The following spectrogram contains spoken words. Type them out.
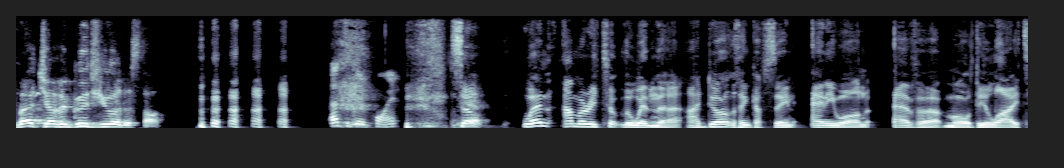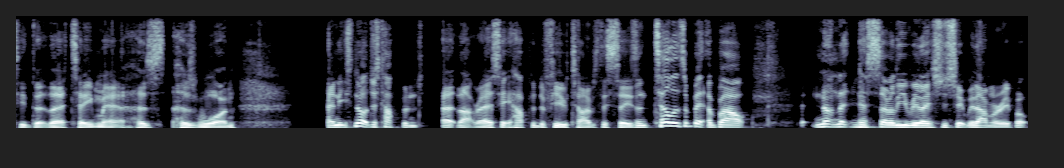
but you have a good view at the start. That's a good point. So when Amaury took the win there, I don't think I've seen anyone ever more delighted that their teammate has has won. And it's not just happened at that race; it happened a few times this season. Tell us a bit about not necessarily your relationship with Amaury, but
